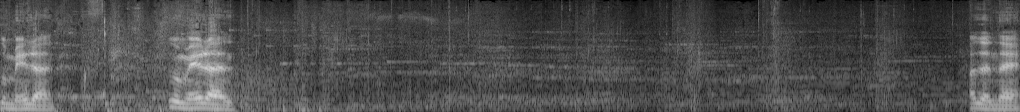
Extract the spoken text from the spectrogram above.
都没人，都没人。啊人呢？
